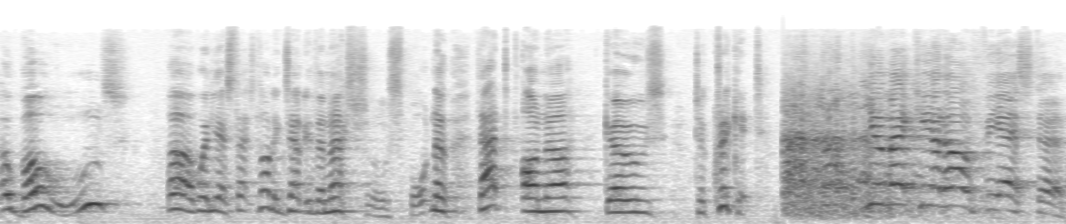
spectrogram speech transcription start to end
Oh, bowls? Ah, well, yes, that's not exactly the national sport. No, that honour goes to cricket. You make your own fiesta.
